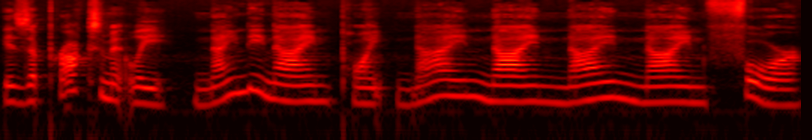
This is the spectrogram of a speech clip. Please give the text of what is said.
is approximately 99.99994%.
